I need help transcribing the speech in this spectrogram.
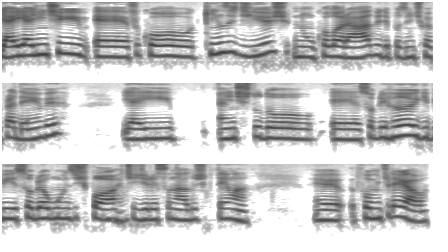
E aí a gente é, ficou 15 dias no Colorado e depois a gente foi para Denver. E aí a gente estudou é, sobre rugby, sobre alguns esportes direcionados que tem lá. É, foi muito legal.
